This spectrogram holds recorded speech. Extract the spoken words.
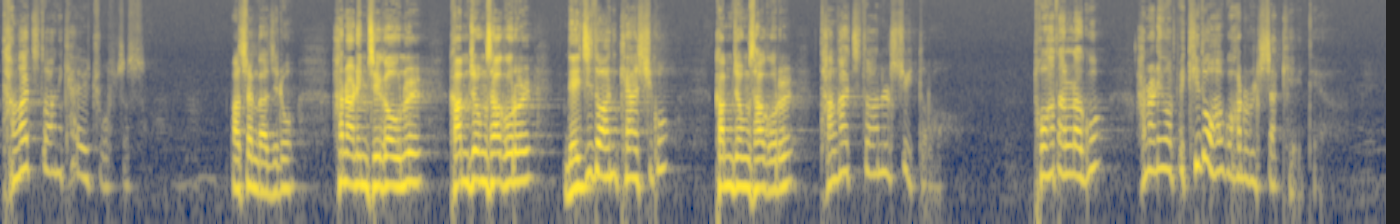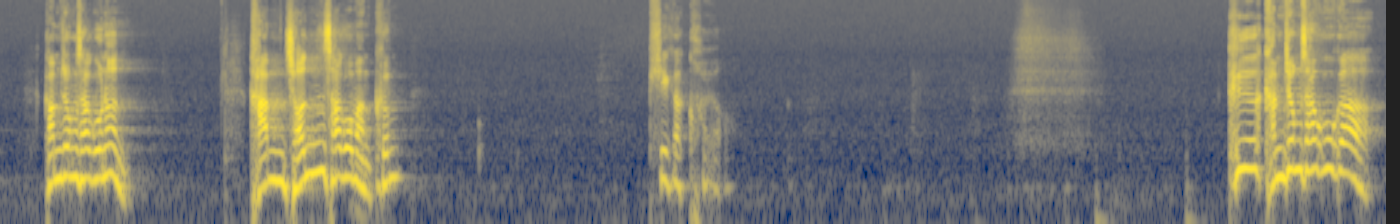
당하지도 않게 하여 주옵소서. 마찬가지로 하나님 제가 오늘 감정사고를 내지도 않게 하시고 감정사고를 당하지도 않을 수 있도록 도와달라고 하나님 앞에 기도하고 하루를 시작해야 돼요. 감정사고는 감전사고만큼 피해가 커요. 그 감정사고가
